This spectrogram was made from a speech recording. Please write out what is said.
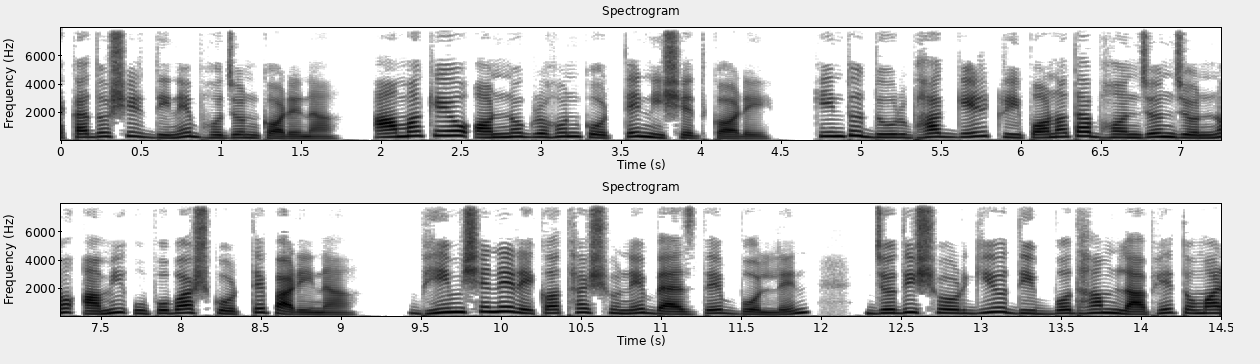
একাদশীর দিনে ভোজন করে না, আমাকেও অন্নগ্রহণ করতে নিষেধ করে। কিন্তু দুর্ভাগ্যের কৃপণতা ভঞ্জন জন্য আমি উপবাস করতে পারি না। ভীমসেনের একথা শুনে ব্যাসদেব বললেন, যদি স্বর্গীয় দিব্যধাম লাভে তোমার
